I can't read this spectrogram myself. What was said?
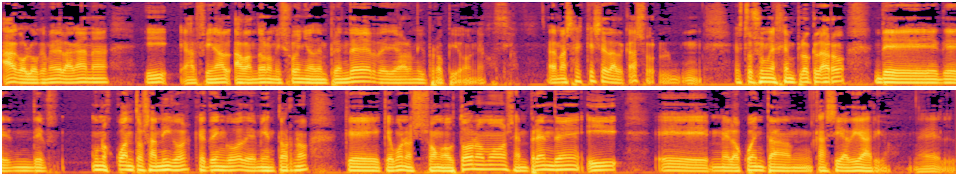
hago lo que me dé la gana y al final abandono mi sueño de emprender, de llevar mi propio negocio. Además es que se da el caso. Esto es un ejemplo claro de, de, unos cuantos amigos que tengo de mi entorno que, que bueno, son autónomos, emprenden y eh, me lo cuentan casi a diario el,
